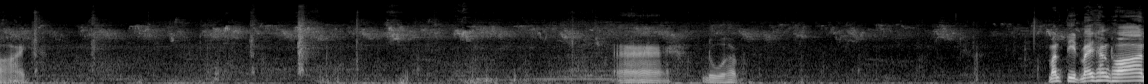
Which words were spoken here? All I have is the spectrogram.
บ่ายๆอ่าดูครับ มันติดไหมช่างทอน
